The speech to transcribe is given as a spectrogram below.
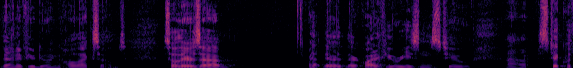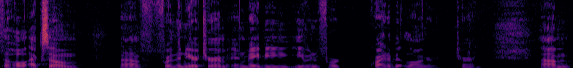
than if you're doing whole exomes. So there's a, there, there are quite a few reasons to uh, stick with the whole exome uh, for the near term and maybe even for quite a bit longer term. Um,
